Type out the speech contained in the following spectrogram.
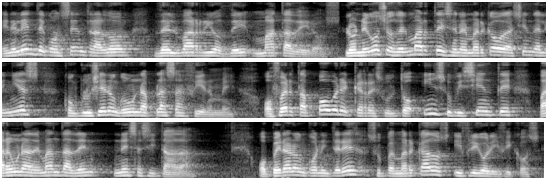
en el ente concentrador del barrio de Mataderos. Los negocios del martes en el mercado de Hacienda Liniers concluyeron con una plaza firme, oferta pobre que resultó insuficiente para una demanda necesitada. Operaron con interés supermercados y frigoríficos,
